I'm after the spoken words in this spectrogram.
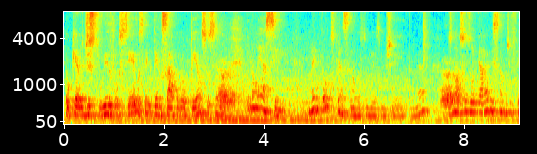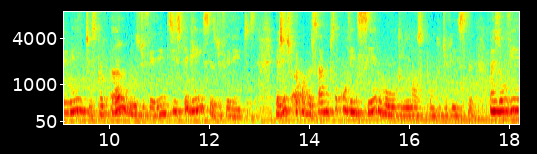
eu quero destruir você, você tem que pensar como eu penso, senão... e não é assim. Nem todos pensamos do mesmo jeito, né? Os nossos olhares são diferentes, por ângulos diferentes e experiências diferentes. E a gente, para conversar, não precisa convencer o outro do nosso ponto de vista, mas ouvir.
